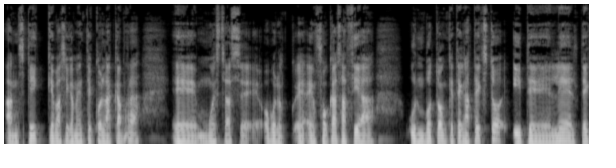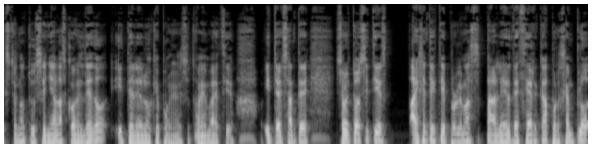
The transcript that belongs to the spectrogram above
and Speak, que básicamente con la cámara eh, muestras eh, o bueno, eh, enfocas hacia un botón que tenga texto y te lee el texto, ¿no? Tú señalas con el dedo y te lee lo que pone. Eso también va a decir interesante, sobre todo si tienes hay gente que tiene problemas para leer de cerca, por ejemplo,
